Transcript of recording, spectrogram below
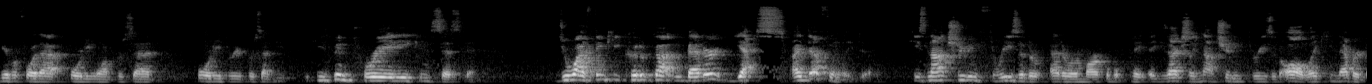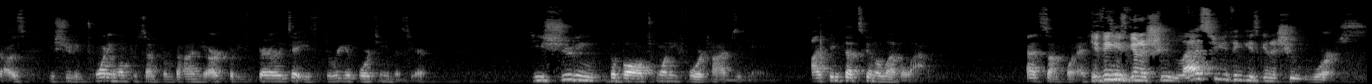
Year before that, 41%, 43%. He, he's been pretty consistent. Do I think he could have gotten better? Yes, I definitely do. He's not shooting threes at a, at a remarkable pace. He's actually not shooting threes at all, like he never does. He's shooting 21% from behind the arc, but he's barely taking. He's 3 of 14 this year. He's shooting the ball 24 times a game. I think that's going to level out at some point. I Do you think he's going to shoot less, or you think he's going to shoot worse?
